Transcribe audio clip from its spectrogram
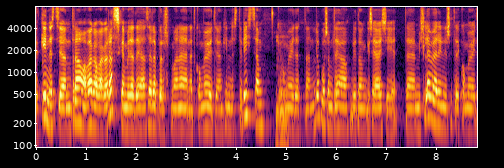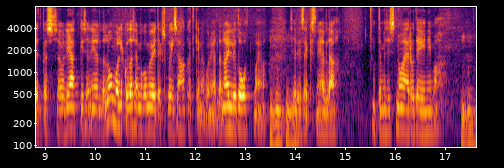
et kindlasti on draama väga-väga raske, mida teha, sellepärast ma näen, et komöödia on kindlasti lihtsam mm, -hmm. komöödiat on lõbusam teha, nüüd ongi see asi, et äh, mis levelini sa teed komöödiat, kas sul jääbki see nii-öelda loomuliku taseme komöödiaks või sa hakkadki nagu nii-öelda nalju tootma ja mm -hmm. selliseks nii-öelda ütleme siis naeru teenima mm. -hmm.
